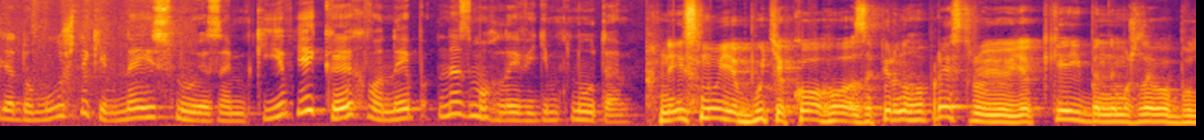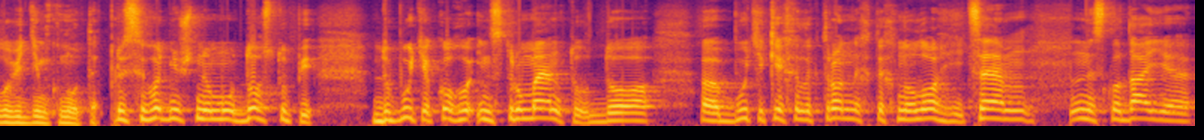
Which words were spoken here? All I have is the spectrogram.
для домушників не існує замків, яких вони б не змогли відімкнути. Не існує будь-якого запірного пристрою, який би неможливо було відімкнути. При сьогоднішньому доступі до будь-якого інструменту, до е, будь-яких електронних технологій, це не складає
